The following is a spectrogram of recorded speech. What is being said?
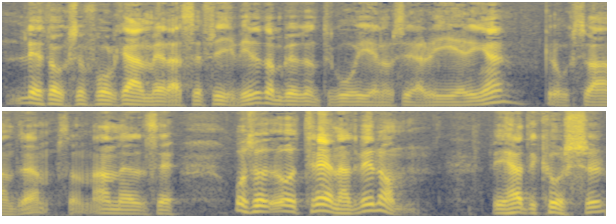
lät också folk anmäla sig frivilligt. De behövde inte gå igenom sina regeringar. Det var också andra som anmälde sig. Och så och tränade vi dem. Vi hade kurser,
